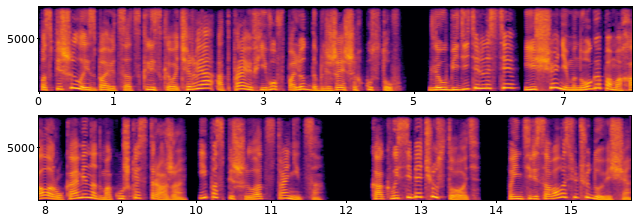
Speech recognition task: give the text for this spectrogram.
поспешила избавиться от склизкого червя, отправив его в полет до ближайших кустов. Для убедительности еще немного помахала руками над макушкой стража и поспешила отстраниться. Как вы себя чувствовать? Поинтересовалась у чудовища.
